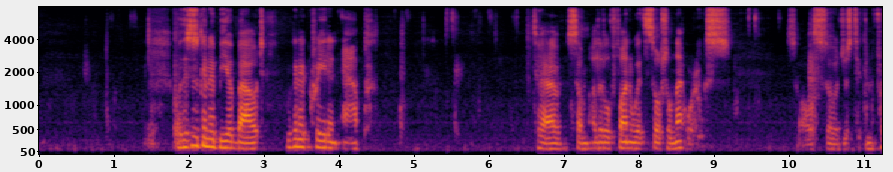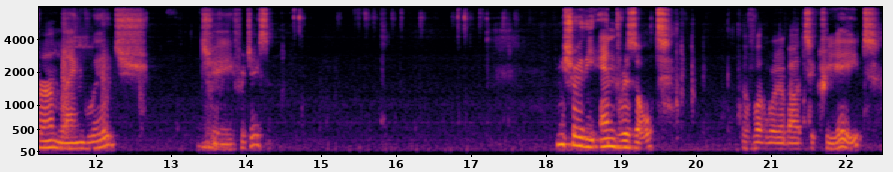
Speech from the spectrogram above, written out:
Well, this is going to be about, we're going to create an app have some a little fun with social networks. So also, just to confirm, language, J for JSON. Let me show you the end result of what we're about to create.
